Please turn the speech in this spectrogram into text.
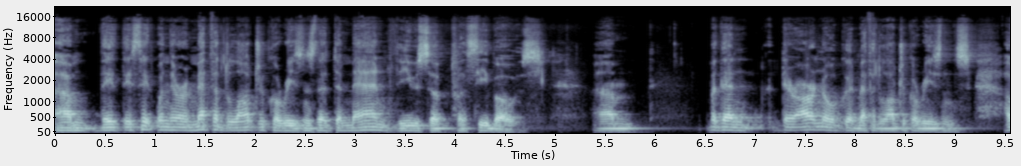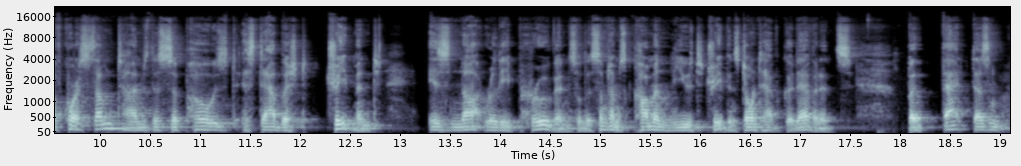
Um, they, they say when there are methodological reasons that demand the use of placebos. Um, but then there are no good methodological reasons. Of course, sometimes the supposed established treatment is not really proven, so that sometimes commonly used treatments don't have good evidence. But that doesn't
